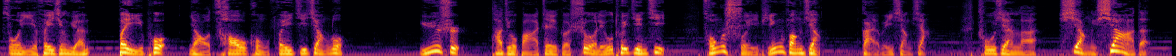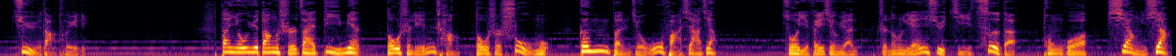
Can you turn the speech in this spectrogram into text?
所以飞行员被迫要操控飞机降落。于是他就把这个射流推进器从水平方向改为向下，出现了向下的巨大推力。但由于当时在地面都是林场，都是树木，根本就无法下降，所以飞行员只能连续几次的通过向下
